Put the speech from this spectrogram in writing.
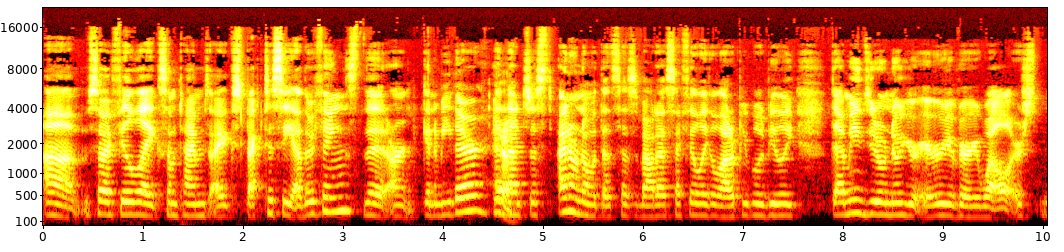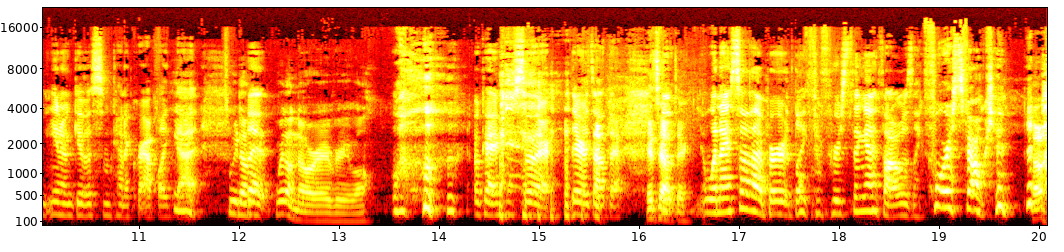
Um, so I feel like sometimes I expect to see other things that aren't going to be there, and Yeah. that just I don't know what that says about us. I feel like a lot of people would be like, "That means you don't know your area very well," or you know, give us some kind of crap like that. We don't But- we don't know her very well. okay, so there, there, it's out there. It's out there. When I saw that bird, like the first thing I thought was like forest falcon, Oh.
